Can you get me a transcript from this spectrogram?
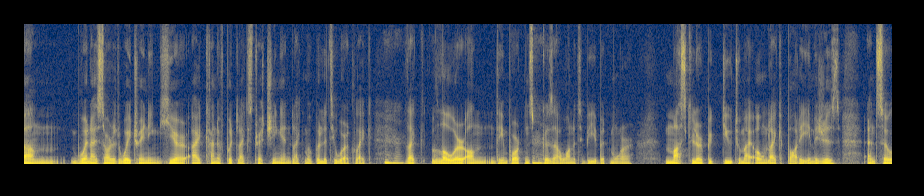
um, when I started weight training here, I kind of put like stretching and like mobility work like Mhm. like lower on the importance Mhm. because I wanted to be a bit more muscular due to my own like body images and so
